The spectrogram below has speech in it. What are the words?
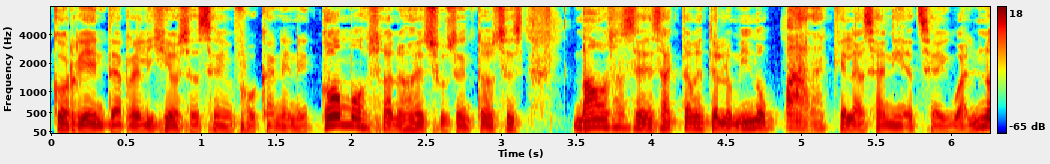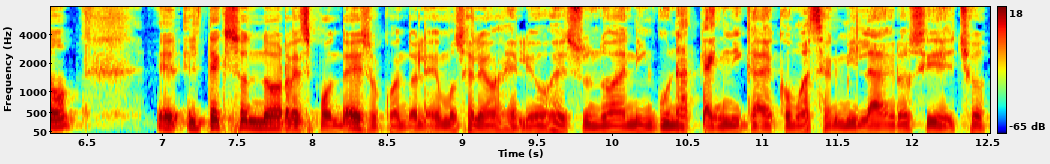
corrientes religiosas se enfocan en el cómo sanó Jesús. Entonces, vamos a hacer exactamente lo mismo para que la sanidad sea igual. No, el, texto no responde eso. Cuando leemos el Evangelio, Jesús no da ninguna técnica de cómo hacer milagros y de hecho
